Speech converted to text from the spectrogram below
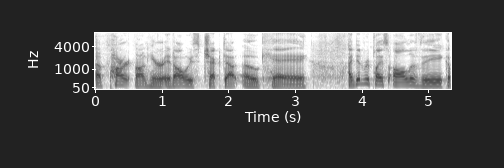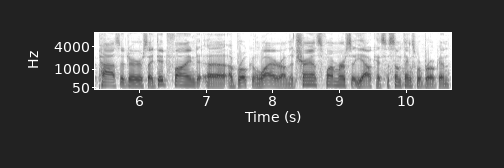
a part on here, it always checked out okay. I did replace all of the capacitors. I did find a broken wire on the transformer. So yeah, okay, so some things were broken,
